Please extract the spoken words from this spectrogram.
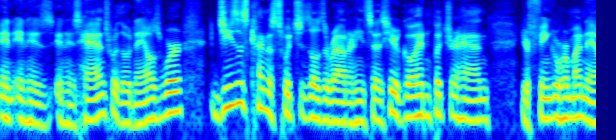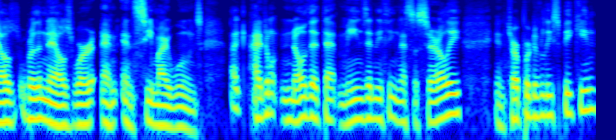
in, in his in his hands where the nails were. Jesus kind of switches those around and he says, Here, go ahead and put your hand, your finger where my nails where the nails were and, and see my wounds. I, I don't know that that means anything necessarily, interpretively speaking,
